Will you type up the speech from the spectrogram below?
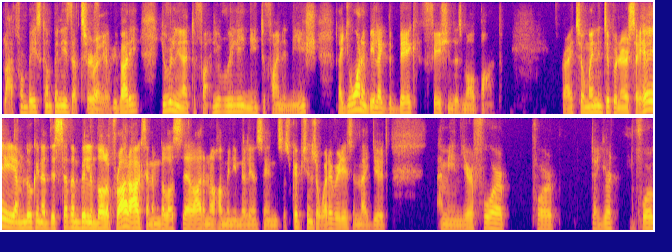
platform-based companies that serve right. everybody. You really need to find you really need to find a niche. Like you want to be like the big fish in the small pond right? So many entrepreneurs say, "Hey, I'm looking at this seven billion dollar products, and I'm gonna sell I don't know how many millions in subscriptions or whatever it is." And like, dude, I mean, you're four, four, you're four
